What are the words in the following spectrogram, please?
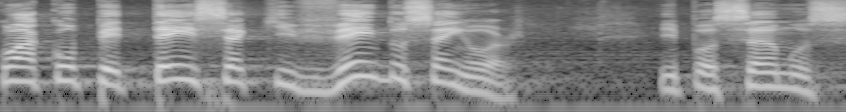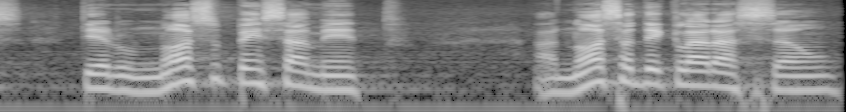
com a competência que vem do Senhor, e possamos ter o nosso pensamento, a nossa declaração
